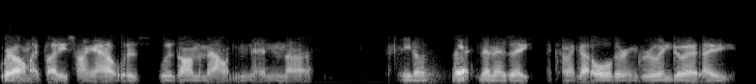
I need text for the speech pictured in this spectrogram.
where all my buddies hung out was was on the mountain. And uh you know that, then as i, I kind of got older and grew into it i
